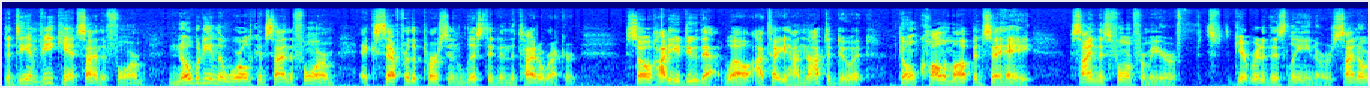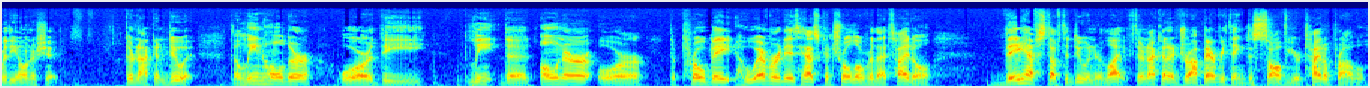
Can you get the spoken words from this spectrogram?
The DMV can't sign the form. Nobody in the world can sign the form except for the person listed in the title record. So, how do you do that? Well, I'll tell you how not to do it. Don't call them up and say, hey, sign this form for me, or get rid of this lien, or sign over the ownership. They're not going to do it. The lien holder or the lien, the owner or the probate, whoever it is, has control over that title. They have stuff to do in their life. They're not going to drop everything to solve your title problem.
